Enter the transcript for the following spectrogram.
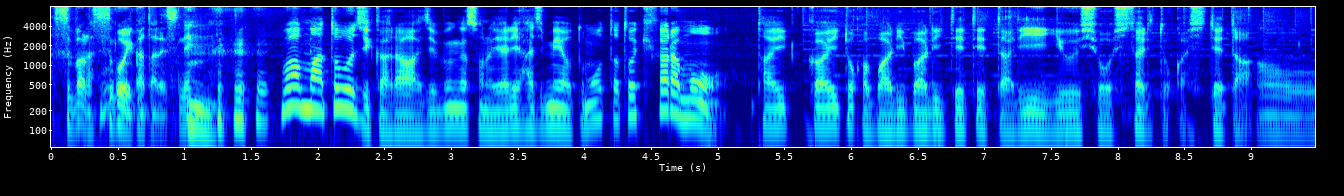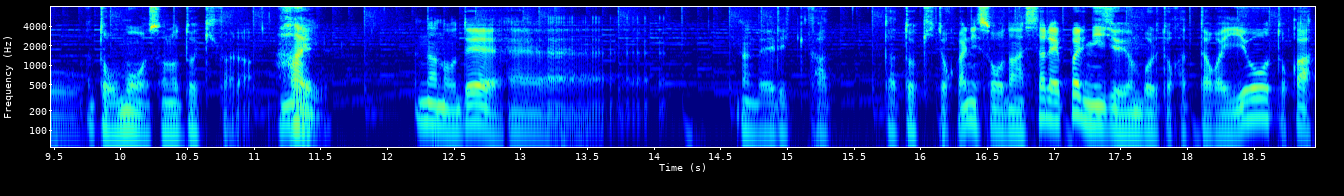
素晴らしいすごい方ですね。うん はまあ当時から自分がそのやり始めようと思った時からもう大会とかバリバリ出てたり優勝したりとかしてたと思うその時から。はいで。なので、えなんだエレキ買った時とかに相談したらやっぱり 24V 買った方がいいよとか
